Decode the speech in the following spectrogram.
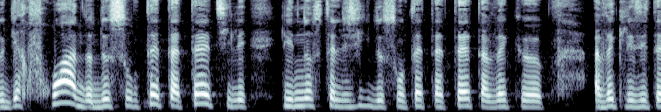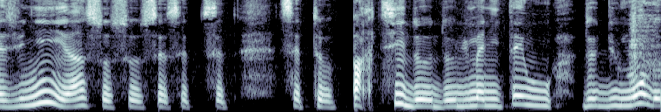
de guerre froide, de son tête-à-tête. Il est, il est nostalgique de son tête-à-tête avec, euh, avec les États-Unis, hein, ce- ce- ce- cette, cette- cette partie de, de l'humanité ou de- du monde,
